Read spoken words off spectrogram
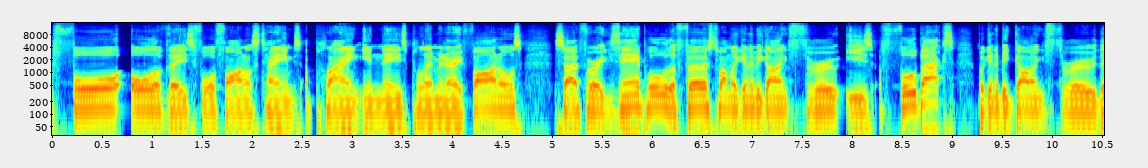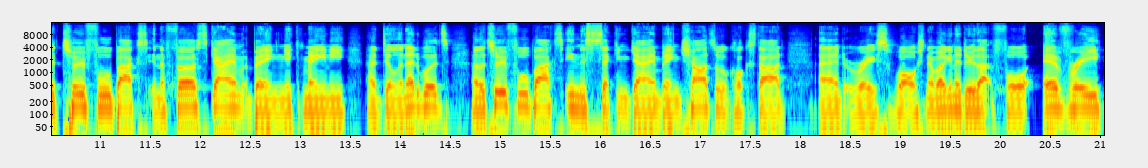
for all of these four finals teams are playing in these preliminary finals. So, for example, the first one we're going to be going through is fullbacks. We're going to be going through the two fullbacks in the first game being Nick Meaney and Dylan Edwards, and the two fullbacks in the second game being Charnze Nicoll-Klokstad and Reece Walsh. Now, we're going to do that for every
